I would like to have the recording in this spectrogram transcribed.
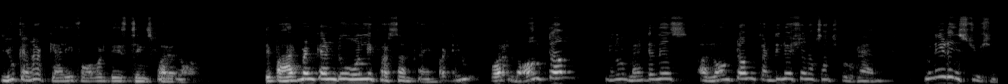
you cannot carry forward these things for a long. Department can do only for some time, but you for a long term, you know, maintenance, a long term continuation of such program, you need institution.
